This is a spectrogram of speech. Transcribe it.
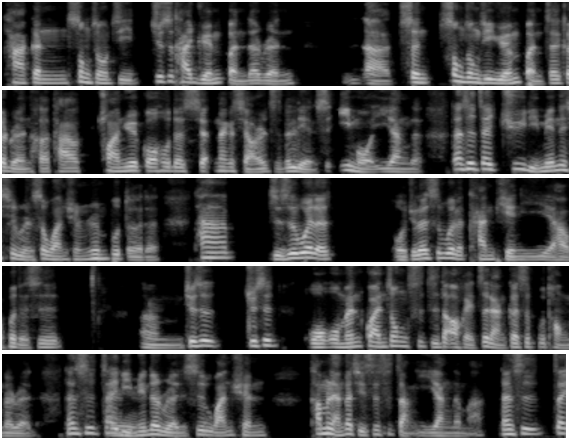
他跟宋仲基就是他原本的人。呃，宋宋仲基原本这个人和他穿越过后的小那个小儿子的脸是一模一样的，但是在剧里面那些人是完全认不得的。他只是为了，我觉得是为了贪便宜也好，或者是，嗯，就是就是我我们观众是知道，OK，这两个是不同的人，但是在里面的人是完全，嗯、他们两个其实是长一样的嘛，但是在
